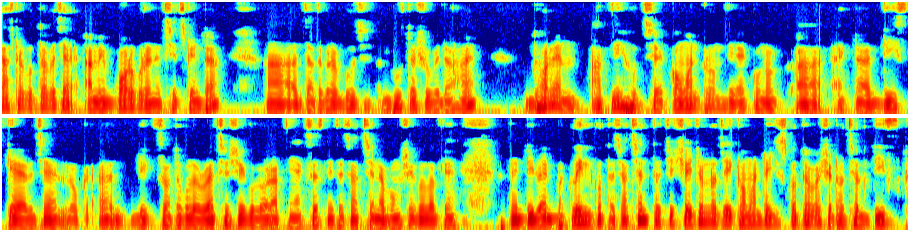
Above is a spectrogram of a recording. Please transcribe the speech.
কাজটা করতে হবে আমি বড় করে নিচ্ছি স্ক্রিনটা যাতে করে বুঝ, বুঝতে সুবিধা হয়। ধরেন আপনি হচ্ছে কমান্ড প্রম দিয়ে কোনো একটা ডিস্কের যে লোক ডিস্ক যতগুলো রয়েছে সেগুলোর আপনি অ্যাক্সেস নিতে চাচ্ছেন এবং সেগুলোকে আপনি ডিলেট বা ক্লিন করতে চাচ্ছেন, তো সেই জন্য যেই কমান্ডটা ইউজ করতে হবে সেটা হচ্ছে ডিস্ক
